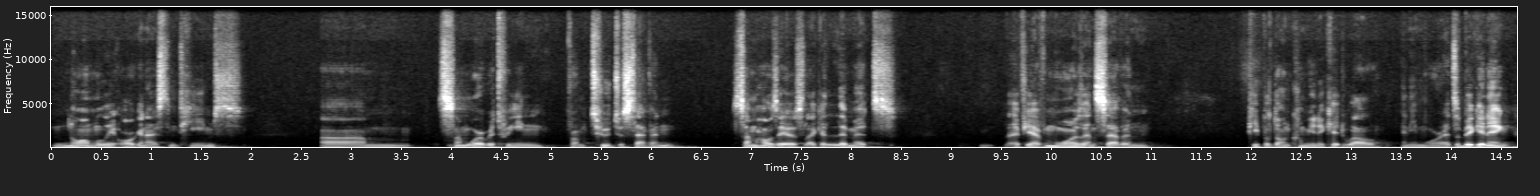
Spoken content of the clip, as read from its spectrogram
normally organized in teams, um, somewhere between from two to seven. Somehow there's like a limit. If you have more than seven, people don't communicate well anymore. At the beginning,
